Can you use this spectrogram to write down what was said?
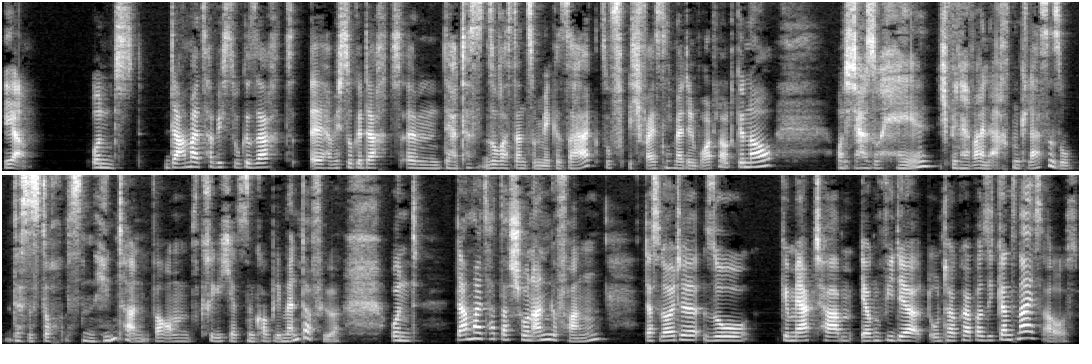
ja. Und damals habe ich so gesagt, äh, habe ich so gedacht, ähm, der hat das sowas dann zu mir gesagt. So, ich weiß nicht mehr den Wortlaut genau. Und ich dachte so, hä, ich bin ja war in der achten Klasse, so, das ist doch, das ist ein Hintern. Warum kriege ich jetzt ein Kompliment dafür? Und damals hat das schon angefangen, dass Leute so gemerkt haben, irgendwie der Unterkörper sieht ganz nice aus.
